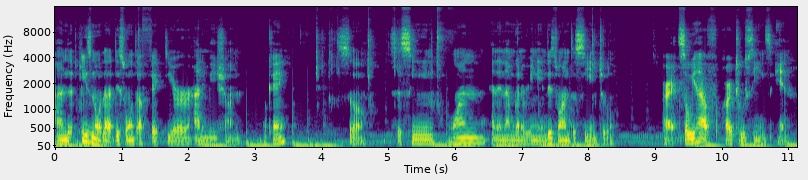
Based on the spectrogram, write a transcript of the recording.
And please note that this won't affect your animation okay so this is scene one, and then I'm gonna rename this one to scene two. All right, so we have our two scenes in.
